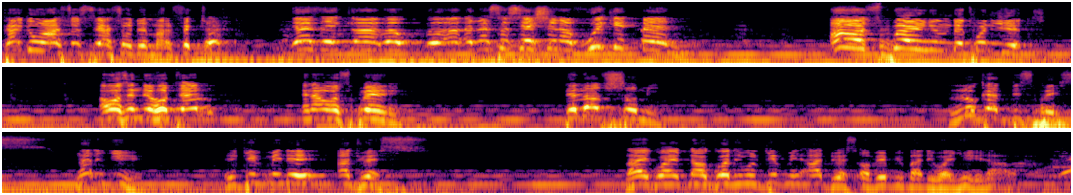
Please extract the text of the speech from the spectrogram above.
Quand il y a une association de malfaiteurs, There's a, uh, uh, an association of wicked men. I was praying in the 28th. I was in the hotel and I was praying. The Lord showed me. Look at this place. Not here. He gave me the address. Like right now, God will give me address of everybody right here now.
